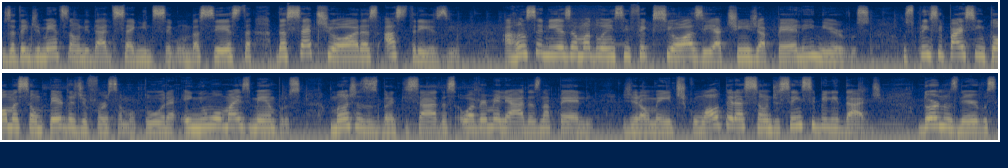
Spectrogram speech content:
Os atendimentos na unidade seguem de segunda a sexta, das 7 horas às 13. A hanseníase é uma doença infecciosa e atinge a pele e nervos. Os principais sintomas são perda de força motora em um ou mais membros, manchas esbranquiçadas ou avermelhadas na pele, geralmente com alteração de sensibilidade, dor nos nervos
